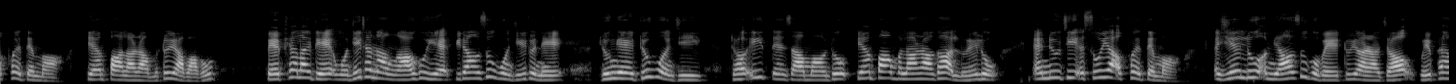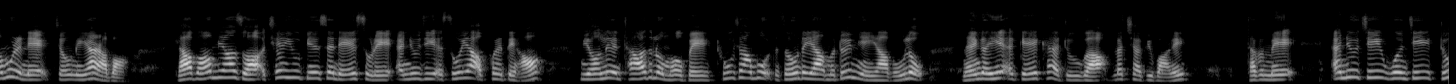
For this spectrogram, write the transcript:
အဖွဲ့တင်မှာပြန်ပါလာတာမတွေ့ရပါဘူး။ပယ်ဖျက်လိုက်တဲ့ဝန်ကြီးဌာန၅ခုရဲ့ပြည်ထောင်စုဝန်ကြီးတွေနဲ့လူငယ်ဒုဝန်ကြီးဒေါ်ဤတင်စာမောင်တို့ပြန်ပါမလာတာကလွဲလို့ NUG အစိုးရအဖွဲ့တင်မှာအရင်လူအများစုကိုပဲတွေ့ရတာကြောင့်ဝေဖန်မှုတွေနဲ့ကြုံနေရတာပါ။လာပေါင်းများစွာအချင်းယူပြင်းစင်တဲ့ဆိုတဲ့ NUG အစိုးရအဖွဲ့တင်ဟာမျော်လင့်ထားသလိုမဟုတ်ပဲထူးခြားမှုတစုံတရာမတွေ့မြင်ရဘူးလို့နိုင်ငံရေးအကဲခတ်တူကမှတ်ချက်ပြုပါတယ်။ဒါပေမဲ့ NUG ဝန်ကြီးဒု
